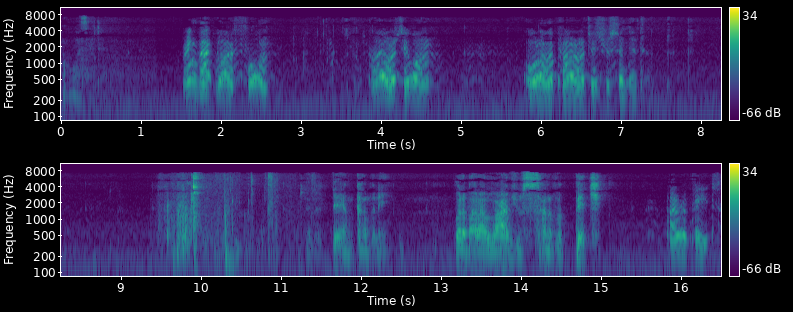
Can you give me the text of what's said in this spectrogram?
What was it? Bring back life form. Priority one. All other priorities rescinded. The damn company. What about our lives, you son of a bitch? I repeat,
